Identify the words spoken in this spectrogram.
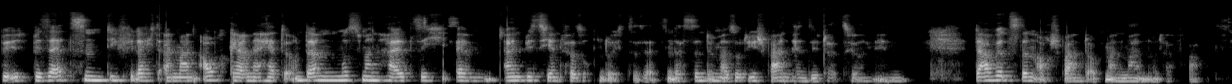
be besetzen, die vielleicht ein Mann auch gerne hätte. Und dann muss man halt sich ähm, ein bisschen versuchen durchzusetzen. Das sind immer so die spannenden Situationen. In, da wird es dann auch spannend, ob man Mann oder Frau ist.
